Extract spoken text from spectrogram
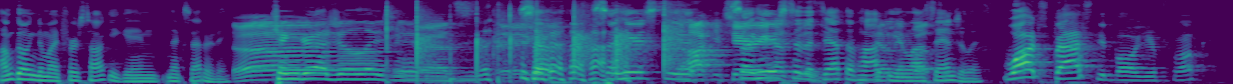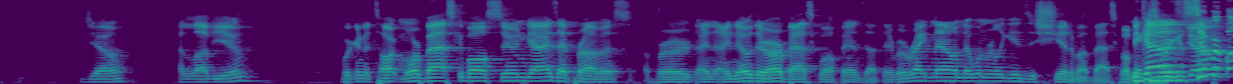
I'm going to my first hockey game next Saturday. uh, Congratulations. So, so here's to Hockey so here's to the death of hockey in Los busted. Angeles. Watch basketball, you fucks. Joe, I love you. We're gonna talk more basketball soon, guys. I promise. For I, I know there are basketball fans out there, but right now, no one really gives a shit about basketball Yeah, 'cause we're because Joe, Super Bowl.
